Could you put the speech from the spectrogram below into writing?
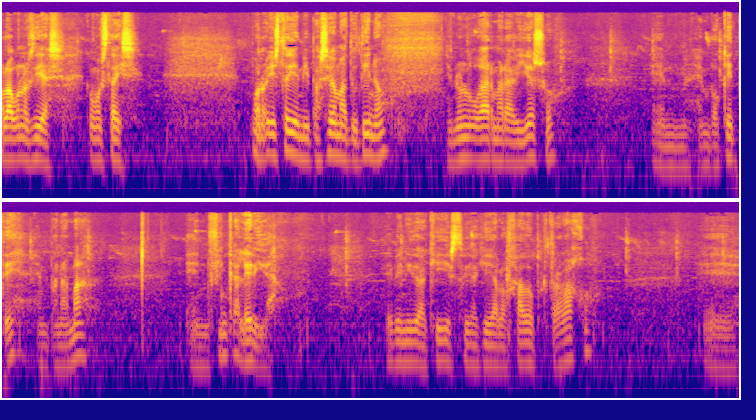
Hola, buenos días. ¿Cómo estáis? Bueno, hoy estoy en mi paseo matutino, en un lugar maravilloso, en, Boquete, en Panamá, en Finca Lérida. He venido aquí, estoy aquí alojado por trabajo, eh,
